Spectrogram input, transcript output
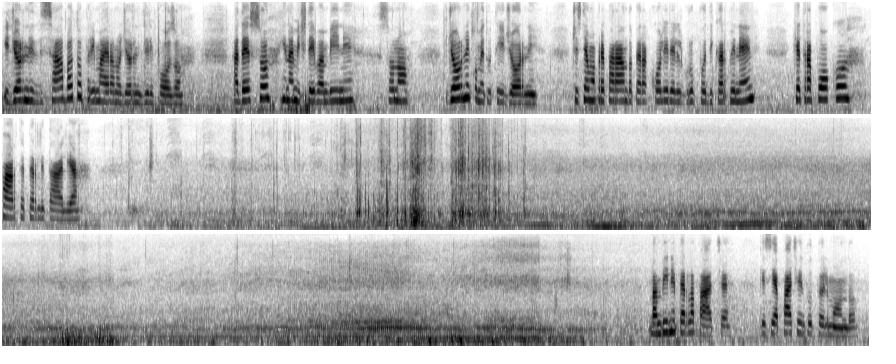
I giorni di sabato prima erano giorni di riposo, adesso in Amici dei Bambini sono giorni come tutti i giorni. Ci stiamo preparando per accogliere il gruppo di Carpenen che tra poco parte per l'Italia. Bambini per la pace, che sia pace in tutto il mondo.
